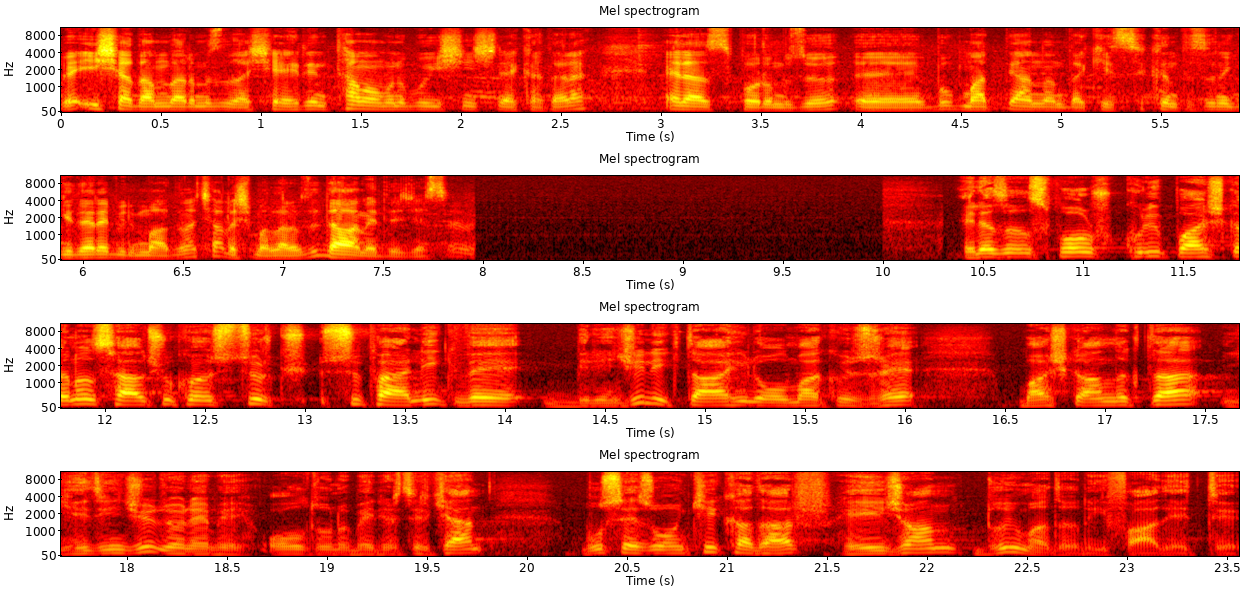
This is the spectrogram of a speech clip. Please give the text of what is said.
ve iş adamlarımızı da şehrin tamamını bu işin içine katarak Elazığ sporumuzu e, bu maddi anlamdaki sıkıntısını giderebilme adına çalışmalarımızı devam edeceğiz. Elazığ Spor Kulüp Başkanı Selçuk Öztürk Süper Lig ve 1. Lig dahil olmak üzere başkanlıkta 7. dönemi olduğunu belirtirken bu sezonki kadar heyecan duymadığını ifade etti.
